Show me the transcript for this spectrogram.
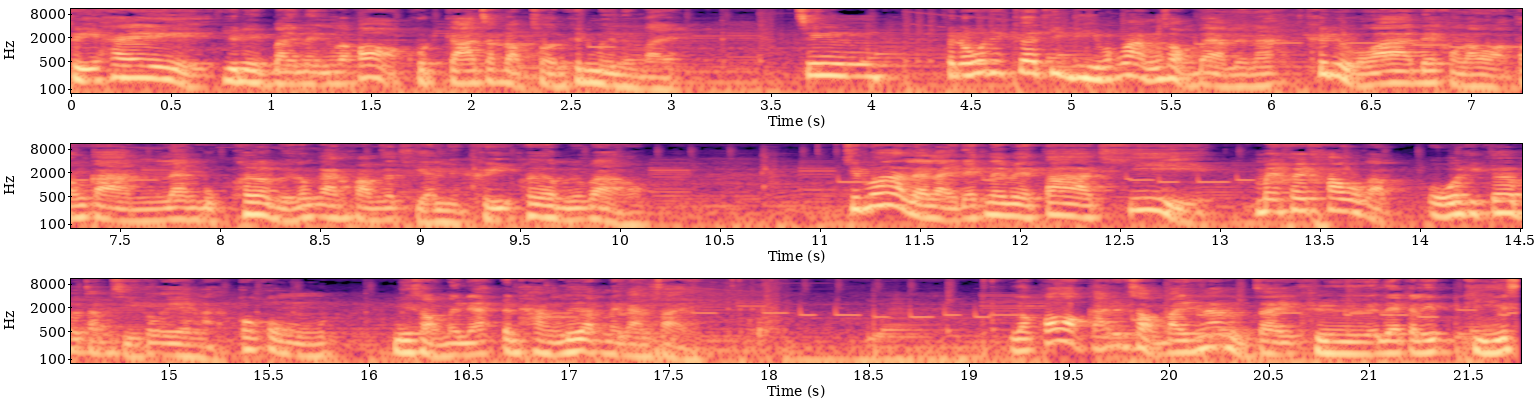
ครีให้ยูนิตใบหนึ่งแล้วก็ขุดการ์ดจากดรอปโซนขึ้นมือหนึ่งใบ จริงเป็นโอเวอร์ทิกเกอร์ที่ดีมากๆทั้งสองแบบเลยนะ ขึ้นอยู่กับว่าเด็กของเราอะต้องการแรงบุกเพิ่มหรือต้องการความเสถียรหรือครีเพิ่มหรือเปล่า คิดว่าหลาย ๆ เด็กในเมตาที่ไม่ค่อยเข้ากับโอเวอร์ทิกเกอร์ประจำสีตัวเองอะก็คงมี2ใบนี้เป็นทางเลือกในการใส่ แล้วก็การ์ดอีกสองใบที่น่าสนใจคือเลกาลิสพีซ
